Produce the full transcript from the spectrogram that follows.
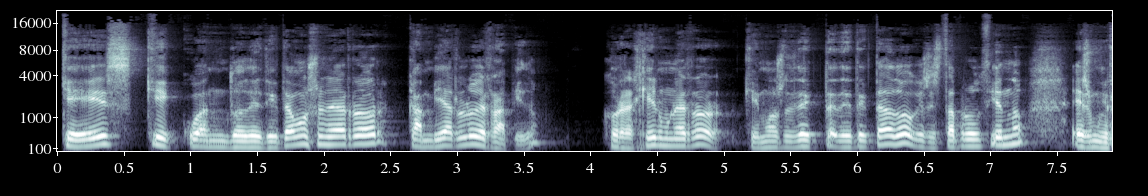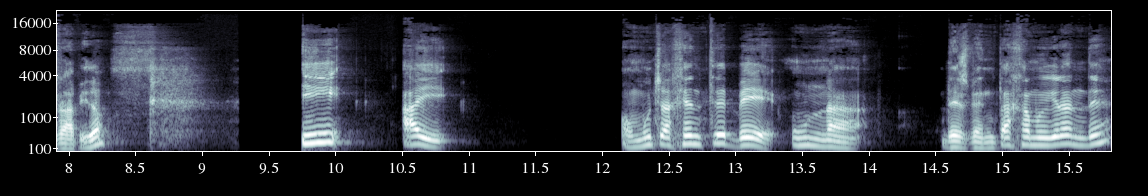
que es que cuando detectamos un error, cambiarlo es rápido. Corregir un error que hemos detectado, que se está produciendo, es muy rápido. Y hay, o mucha gente ve una desventaja muy grande,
